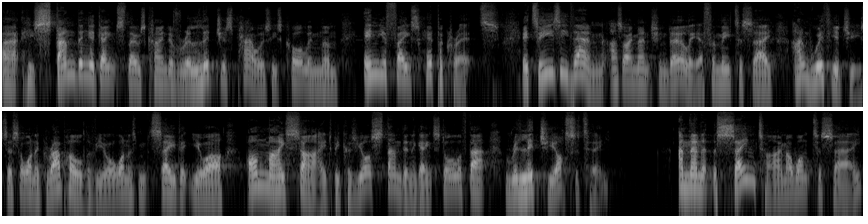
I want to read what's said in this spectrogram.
Uh, he's standing against those kind of religious powers. He's calling them in your face hypocrites. It's easy then, as I mentioned earlier, for me to say, I'm with you, Jesus. I want to grab hold of you. I want to say that you are on my side because you're standing against all of that religiosity. And then at the same time, I want to say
